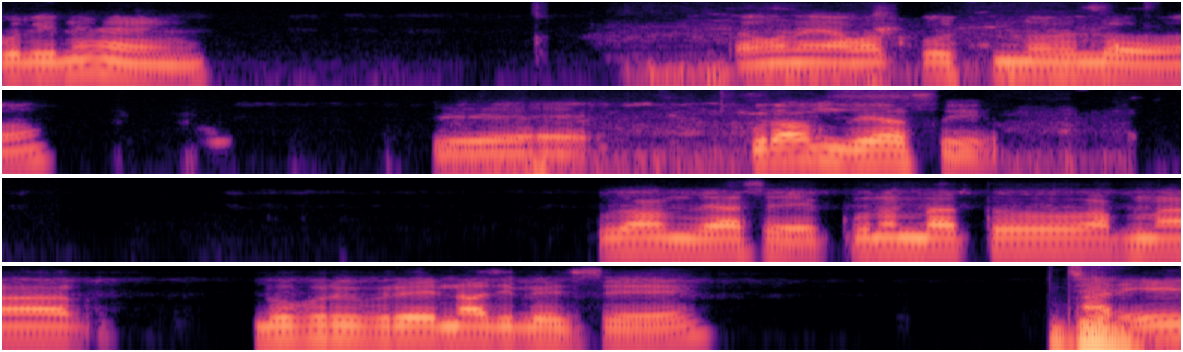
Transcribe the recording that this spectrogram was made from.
বলি নাই। তার মানে আমার প্রশ্ন হলো যে কোরআন যে আছে কোরআন যে আছে কোরআনটা তো আপনার নবীর উপরে নাজিল হয়েছে। আর এই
